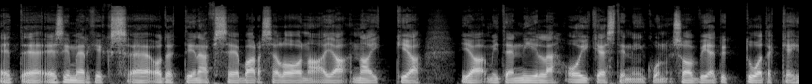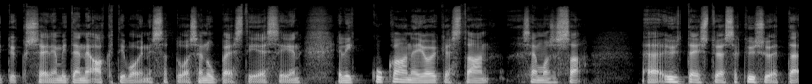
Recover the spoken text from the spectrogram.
Et esimerkiksi otettiin FC Barcelonaa ja Nikea ja miten niillä oikeasti niin kun se on viety tuotekehitykseen ja miten ne aktivoinnissa tuo sen upeasti esiin. Eli kukaan ei oikeastaan semmoisessa yhteistyössä kysy, että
